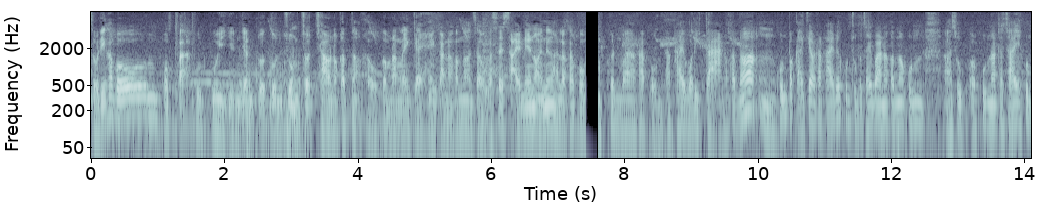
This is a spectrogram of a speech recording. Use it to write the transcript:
สวัสดีครับผมพบปะพูดคุยยืนยันตัวตนช่วงชดเช้านะครับเนาะเขากำลังแรงใจให้กันนะครับนอนเช้าก็สายๆแน่น่อยนึงหันแล้วครับผม เพิ่นว่าครับผมทักทายบริการนะครับเนาะคุณประกายแก้วทักทายเด้อคุณสุประชัยบ้านนะครับเนาะคุณสุคุณนัทชัยคุณ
